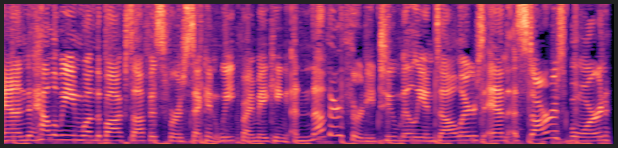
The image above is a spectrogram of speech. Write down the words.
And Halloween won the box office for a second week by making another $32 million. And A Star is Born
